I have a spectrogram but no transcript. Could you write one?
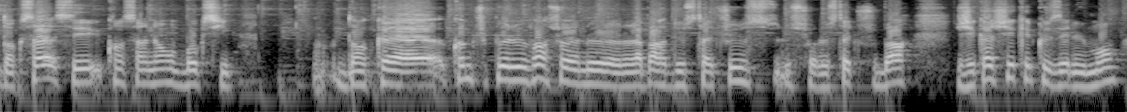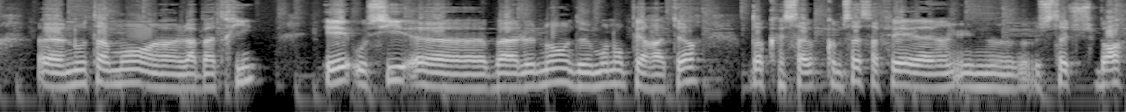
Donc ça, c'est concernant Boxy. Donc, euh, comme tu peux le voir sur la barre de status, sur le status bar, j'ai caché quelques éléments, euh, notamment euh, la batterie et aussi bah, le nom de mon opérateur. Donc, ça, comme ça, ça fait une status bar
